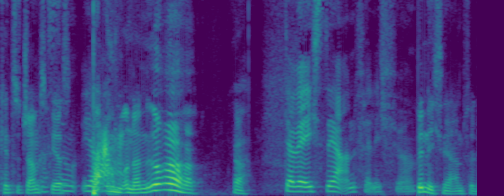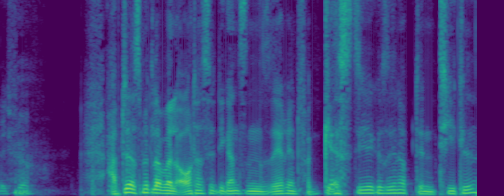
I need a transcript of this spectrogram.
Kennst du Jumpscares? So, ja. Bam! Und dann, ah! ja, Da wäre ich sehr anfällig für. bin ich sehr anfällig für. Habt ihr das mittlerweile auch, dass ihr die ganzen Serien vergesst, die ihr gesehen habt, den Titel?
